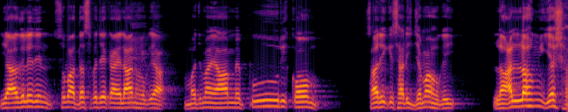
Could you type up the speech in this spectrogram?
یا اگلے دن صبح دس بجے کا اعلان ہو گیا۔ مجمع عام میں پوری قوم ساری کی ساری جمع ہو گئی۔ لا اللہ یش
